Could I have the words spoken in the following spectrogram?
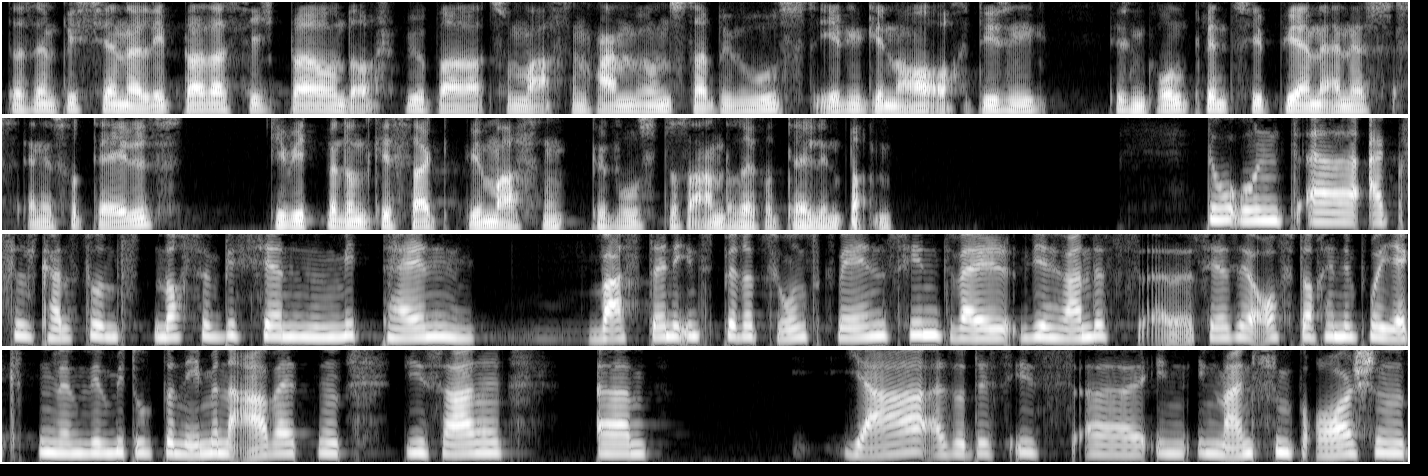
das ein bisschen erlebbarer, sichtbarer und auch spürbarer zu machen, haben wir uns da bewusst eben genau auch diesen, diesen Grundprinzipien eines, eines Hotels gewidmet und gesagt, wir machen bewusst das andere Hotel in Baden. Du und äh, Axel, kannst du uns noch so ein bisschen mitteilen, was deine Inspirationsquellen sind? Weil wir hören das äh, sehr, sehr oft auch in den Projekten, wenn wir mit Unternehmen arbeiten, die sagen, ähm, ja, also das ist äh, in, in manchen Branchen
